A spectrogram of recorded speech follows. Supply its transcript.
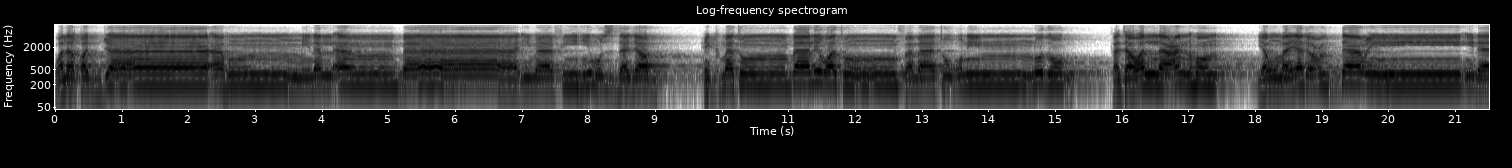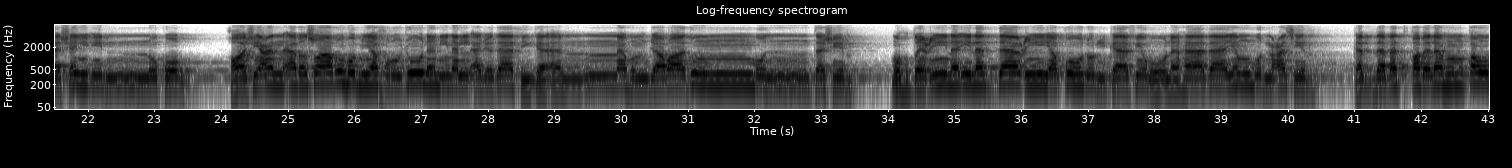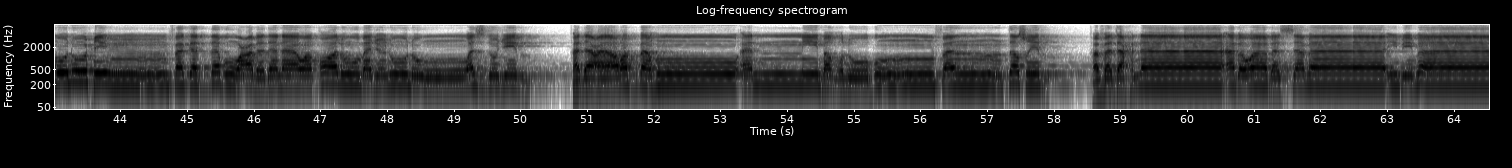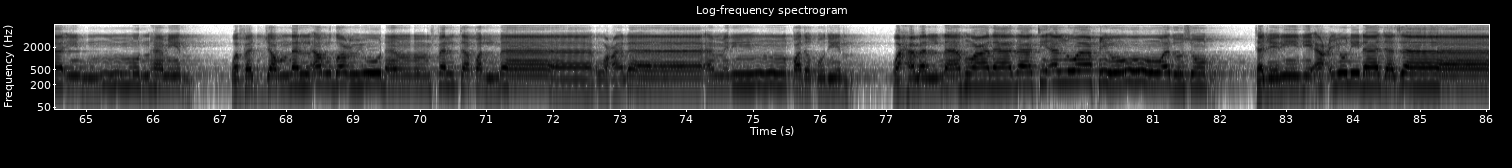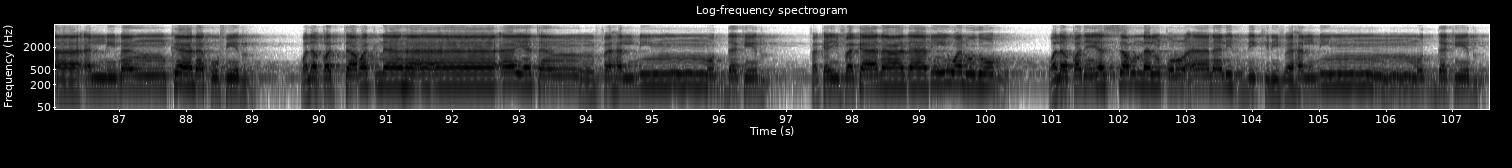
ولقد جاءهم من الانباء ما فيه مزدجر حكمه بالغه فما تغني النذر فتول عنهم يوم يدعو الداعي إلى شيء نكر خاشعا ابصارهم يخرجون من الاجداث كانهم جراد منتشر مهطعين إلى الداعي يقول الكافرون هذا يوم عسر كذبت قبلهم قوم نوح فكذبوا عبدنا وقالوا مجنون وازدجر فدعا ربه اني مغلوب فانتصر ففتحنا أبواب السماء بماء منهمر وفجرنا الأرض عيونا فالتقى الماء على أمر قد قدر وحملناه على ذات ألواح ودسر تجري باعيننا جزاء لمن كان كفر. ولقد تركناها آية فهل من مدكر. فكيف كان عذابي ونذر؟ ولقد يسرنا القرآن للذكر فهل من مدكر.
